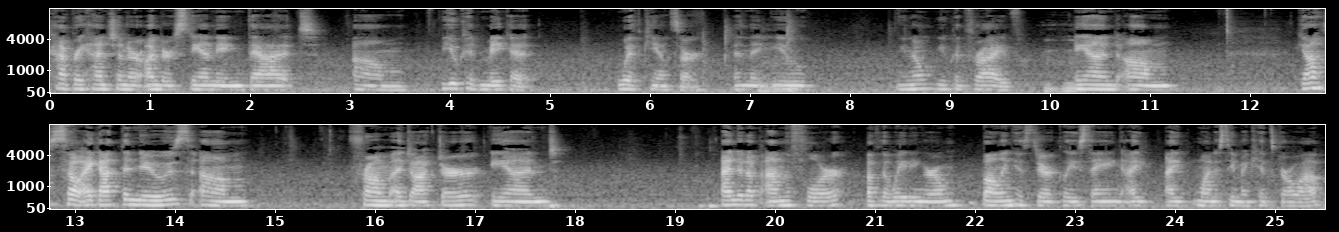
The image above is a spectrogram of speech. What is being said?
comprehension or understanding that um, you could make it with cancer and that Mhm. you, you know, you could thrive. Mhm. And um, yeah, so I got the news um, from a doctor and ended up on the floor of the waiting room, bawling hysterically, saying, I, I want to see my kids grow up,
